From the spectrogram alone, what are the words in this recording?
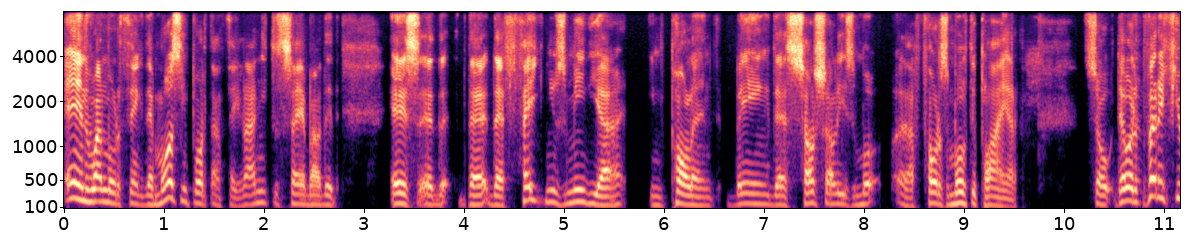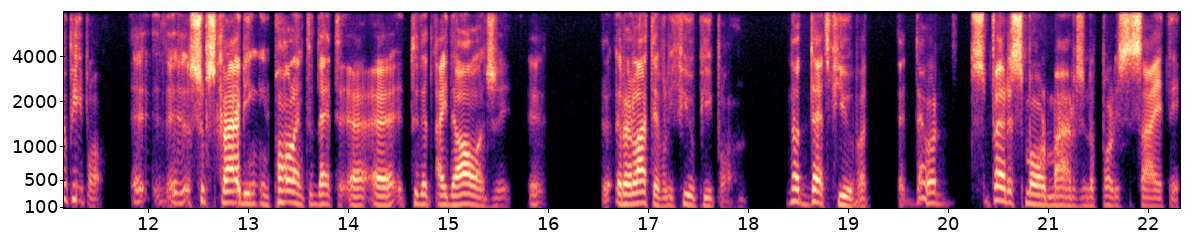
And one more thing, the most important thing I need to say about it is uh, the, the, the, fake news media in Poland being the socialist uh, force multiplier. So there were very few people uh, uh, subscribing in Poland to that uh, uh to that ideology. Uh, relatively few people, not that few, but there were very small margin of Polish society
